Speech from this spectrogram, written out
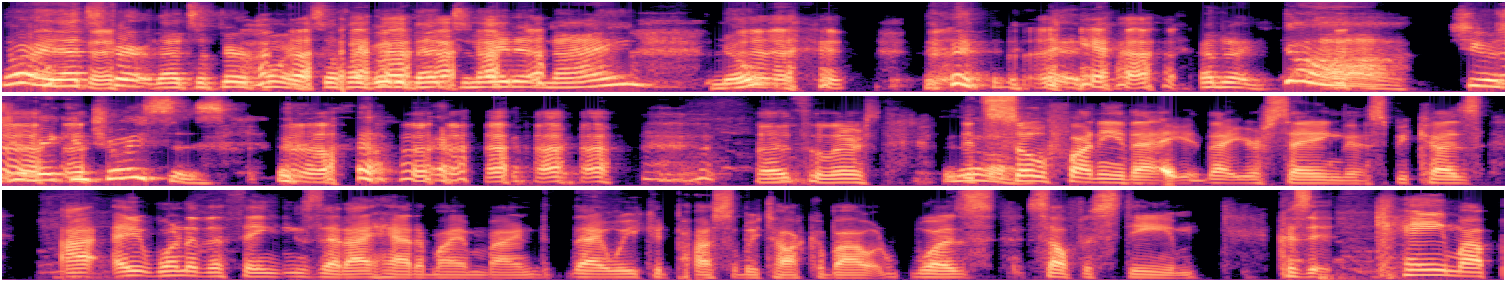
All right, that's fair. That's a fair point. So if I go to bed tonight at nine, nope. yeah. I'm like, ah. She was "You're making choices." That's hilarious. No. It's so funny that that you're saying this because I, I, one of the things that I had in my mind that we could possibly talk about was self esteem because it came up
